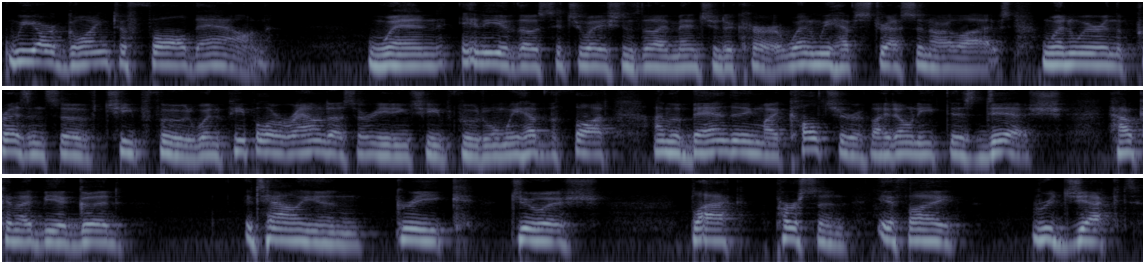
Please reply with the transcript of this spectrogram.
we are going to fall down when any of those situations that I mentioned occur, when we have stress in our lives, when we're in the presence of cheap food, when people around us are eating cheap food, when we have the thought, I'm abandoning my culture if I don't eat this dish. How can I be a good Italian, Greek, Jewish, black person if I reject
